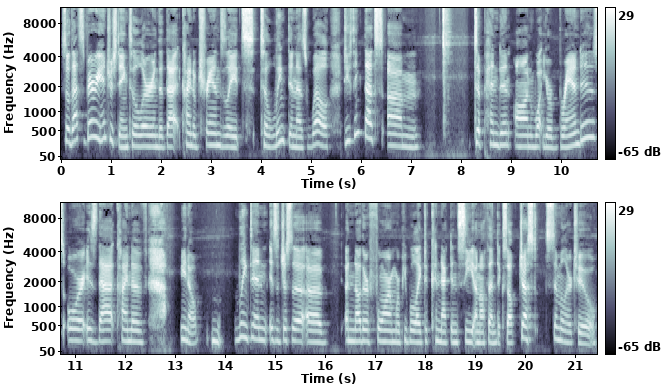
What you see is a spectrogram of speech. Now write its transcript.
so that's very interesting to learn that that kind of translates to LinkedIn as well. Do you think that's um, dependent on what your brand is, or is that kind of, you know, LinkedIn is it just a, a another form where people like to connect and see an authentic self, just similar to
